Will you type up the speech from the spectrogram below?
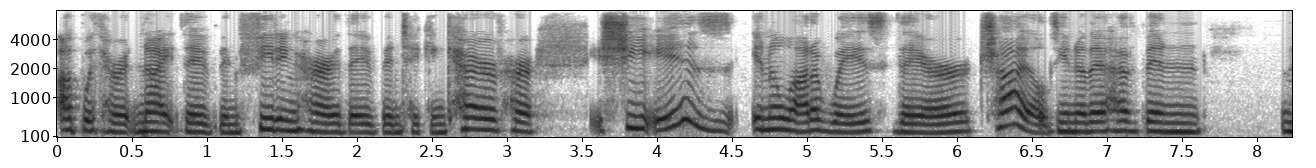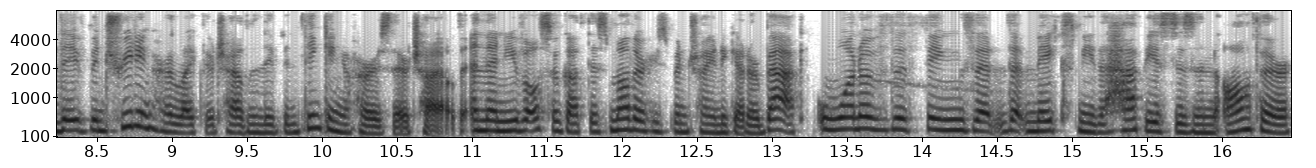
up with her at night. They've been feeding her. They've been taking care of her. She is, in a lot of ways, their child. You know, they have been they've been treating her like their child and they've been thinking of her as their child. And then you've also got this mother who's been trying to get her back. One of the things that, that makes me the happiest as an author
